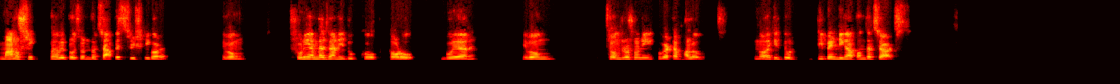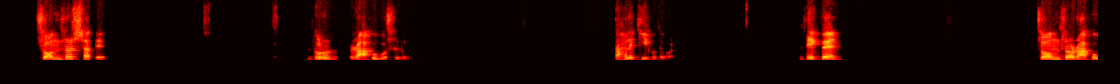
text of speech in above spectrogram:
মানসিকভাবে প্রচণ্ড চাপের সৃষ্টি করে এবং শনি আমরা জানি দুঃখ, তর, বয়ে আনে এবং চন্দ্র, শনি খুব একটা ভালো নয় কিন্তু ডিপেন্ডিং আপন দ্য চার্টস চন্দ্রর সাথে ধরুন রাহু বসে রইল। তাহলে কি হতে পারে? দেখবেন, চন্দ্র রাহু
